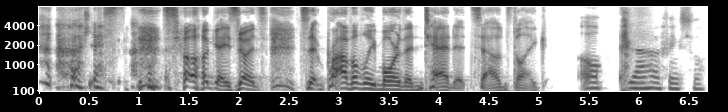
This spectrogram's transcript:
yes. so okay, so it's it's probably more than ten. It sounds like. Oh yeah, I think so.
